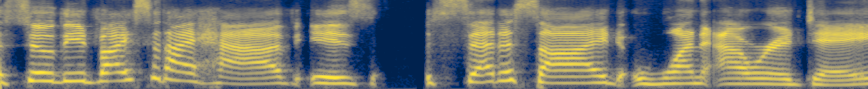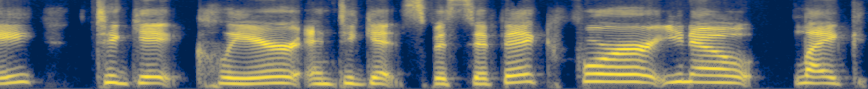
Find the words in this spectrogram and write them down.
so the advice that I have is set aside one hour a day to get clear and to get specific for, you know, like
